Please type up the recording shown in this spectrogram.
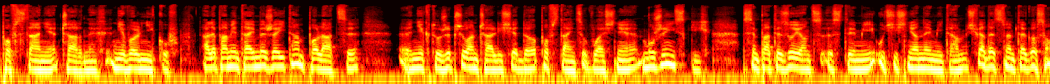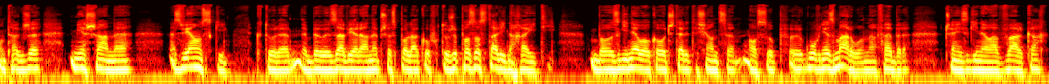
powstanie czarnych niewolników. Ale pamiętajmy, że i tam Polacy e, niektórzy przyłączali się do powstańców właśnie murzyńskich, sympatyzując z tymi uciśnionymi tam. Świadectwem tego są także mieszane związki, które były zawierane przez Polaków, którzy pozostali na Haiti bo zginęło około 4000 osób, głównie zmarło na febrę. Część zginęła w walkach,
